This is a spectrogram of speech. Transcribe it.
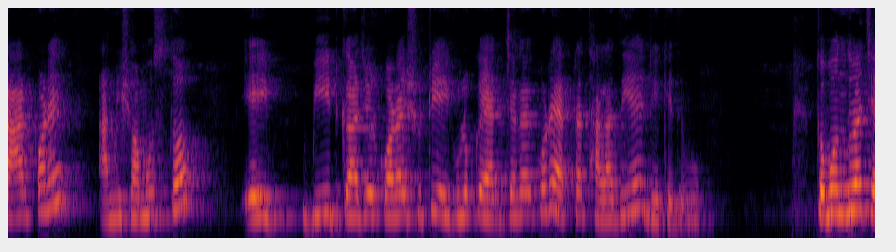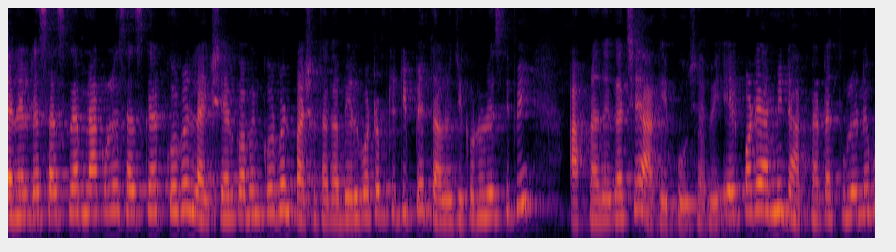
তারপরে আমি সমস্ত এই বিট, গাজর, কড়াইশুঁটি এইগুলোকে এক জায়গায় করে একটা থালা দিয়ে ঢেকে দেবো। তো বন্ধুরা, চ্যানেলটা সাবস্ক্রাইব না করলে সাবস্ক্রাইব করবেন, লাইক, শেয়ার, কমেন্ট করবেন, পাশে থাকা বেল বটনটি টিপবেন, তাহলে যে কোনো রেসিপি আপনাদের কাছে আগে পৌঁছাবে। এরপরে আমি ঢাকনাটা তুলে নেব,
